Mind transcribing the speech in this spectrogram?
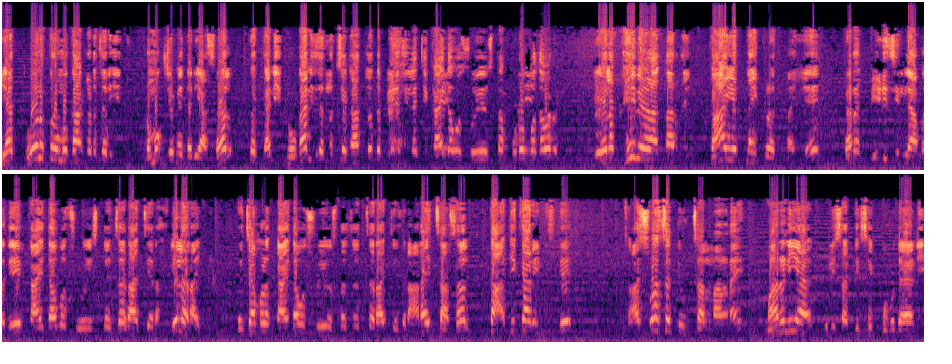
या दोन प्रमुखाकडे जर ही प्रमुख जिम्मेदारी असेल तर त्यांनी दोघांनी जर लक्ष घातलं तर बीड जिल्ह्याची कायदा व सुव्यवस्था पूर्वपदावर यायला काही वेळ लागणार नाही. का येत नाही कळत नाहीये. कारण बीड जिल्ह्यामध्ये कायदा व सुव्यवस्थेचं राज्य राहिलेलं नाही. त्याच्यामुळे कायदा व सुव्यवस्थेचं राज्य जर आणायचं असेल तर अधिकारी नुसते आश्वासन देऊन चालणार नाही. माननीय पोलीस अधीक्षक महोदयांनी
